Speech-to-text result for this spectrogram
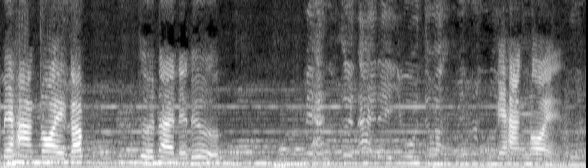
แม่ห่างหน่อยครับเกินไอในเด้อแม่หันเกิดอายได้อยู่แต่ว่าแม่หันแม่ห่างหน่อยเกิด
